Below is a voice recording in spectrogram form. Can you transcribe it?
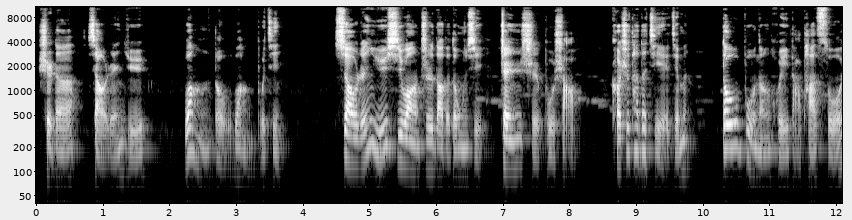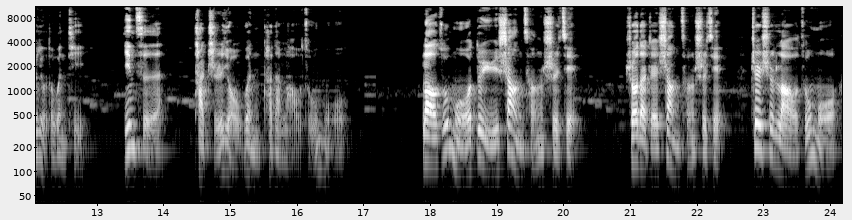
使得小人鱼望都望不尽。小人鱼希望知道的东西真是不少，可是他的姐姐们都不能回答他所有的问题，因此他只有问他的老祖母。老祖母对于上层世界说的这上层世界，这是老祖母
